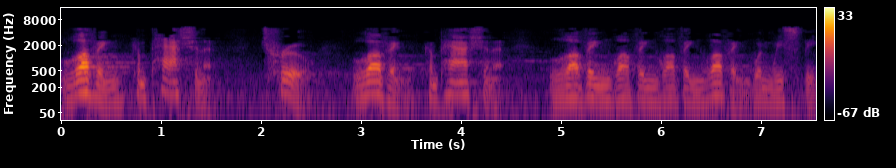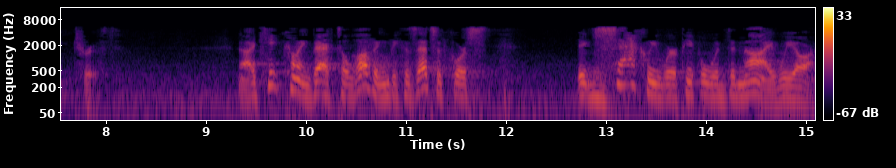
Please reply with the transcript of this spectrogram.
loving, compassionate, true, loving, compassionate, loving, loving, loving, loving when we speak truth. Now, I keep coming back to loving because that's, of course, exactly where people would deny we are.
